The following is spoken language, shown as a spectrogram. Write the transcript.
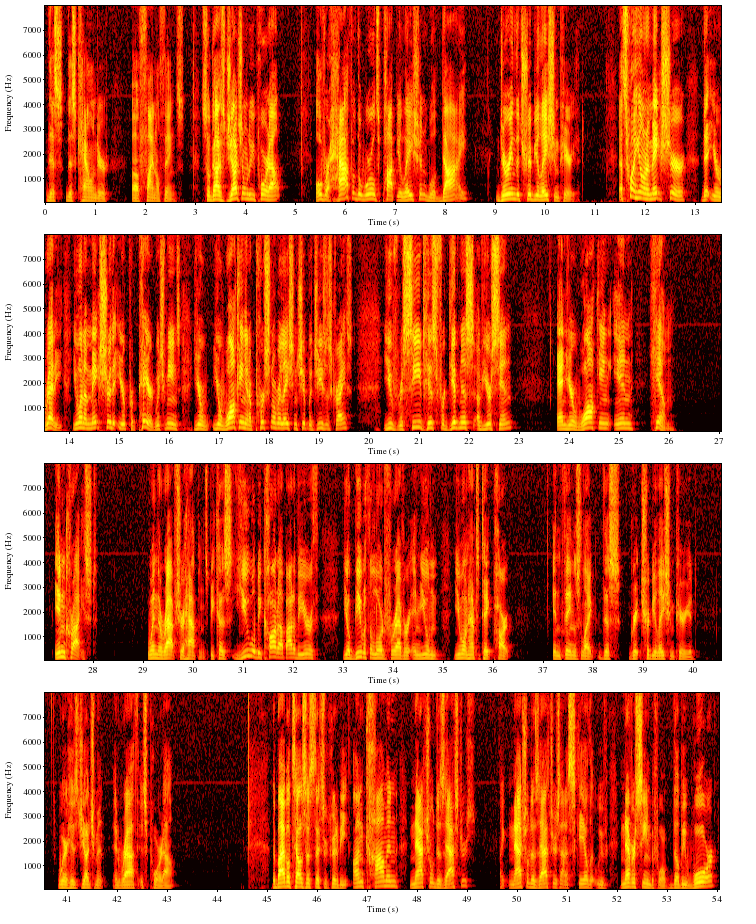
this, this calendar of final things. So God's judgment will be poured out. Over half of the world's population will die during the tribulation period. That's why you want to make sure that you're ready. You want to make sure that you're prepared, which means you're, you're walking in a personal relationship with Jesus Christ. You've received his forgiveness of your sin, and you're walking in him, in Christ, when the rapture happens, because you will be caught up out of the earth. You'll be with the Lord forever, and you'll, you won't have to take part in things like this great tribulation period where his judgment and wrath is poured out. The Bible tells us that there's going to be uncommon natural disasters, like natural disasters on a scale that we've never seen before. There'll be war,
